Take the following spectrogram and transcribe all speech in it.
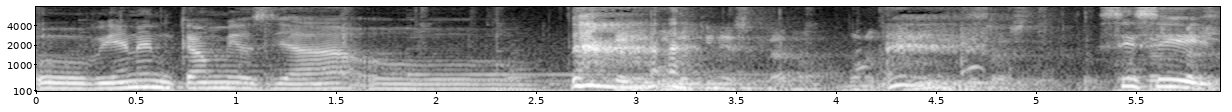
o vienen cambios ya o... Pero tú lo tienes claro. Bueno, tú Sí, sí.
